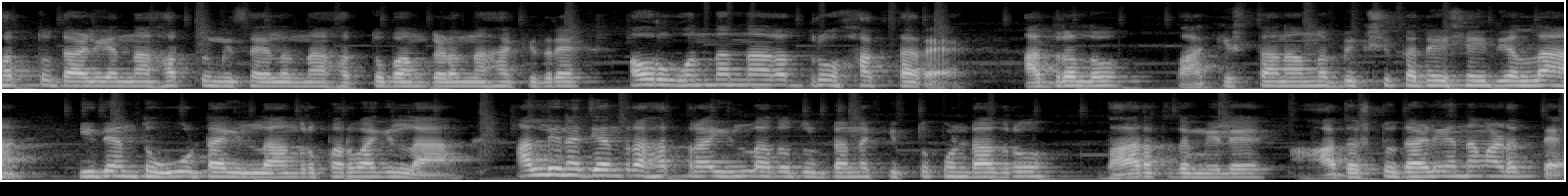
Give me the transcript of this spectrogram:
ಹತ್ತು ದಾಳಿಯನ್ನು, ಹತ್ತು ಮಿಸೈಲನ್ನು, ಹತ್ತು ಬಾಂಬ್ಗಳನ್ನು ಹಾಕಿದರೆ ಅವರು ಒಂದನ್ನಾರಾದರೂ ಹಾಕ್ತಾರೆ. ಅದರಲ್ಲೂ ಪಾಕಿಸ್ತಾನ ಅನ್ನೋ ಭಿಕ್ಷುಕ ದೇಶ ಇದೆಯಲ್ಲ, ಇದೆಂತೂ ಊಟ ಇಲ್ಲ ಅಂದರೂ ಪರವಾಗಿಲ್ಲ. ಅಲ್ಲಿನ ಜನರ ಹತ್ರ ಇಲ್ಲದ ದುಡ್ಡನ್ನು ಕಿತ್ತುಕೊಂಡಾದರೂ ಭಾರತದ ಮೇಲೆ ಆದಷ್ಟು ದಾಳಿಯನ್ನು ಮಾಡುತ್ತೆ.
